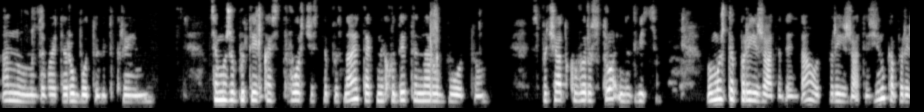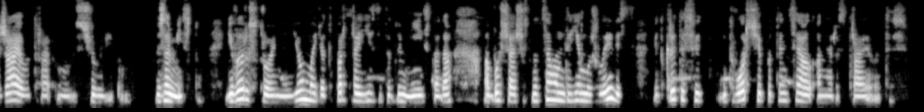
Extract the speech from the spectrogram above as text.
А ну, ну давайте роботу відкриємо. Це може бути якась творчість, типу, знаєте, як не ходити на роботу. Спочатку ви розстроєні, дивіться, ви можете переїжджати десь, да? от переїжджати. Жінка переїжджає з чоловіком за місто. І ви розстроєні, йомаю, тепер треба їздити до міста, да? або ще щось. Ну це вам дає можливість відкрити свій творчий потенціал, а не розстраюватись.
